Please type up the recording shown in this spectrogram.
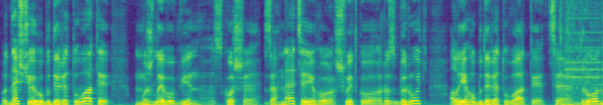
Одне, що його буде рятувати, можливо, він скорше загнеться, його швидко розберуть, але його буде рятувати це дрон,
